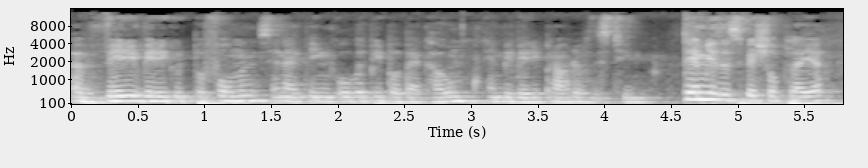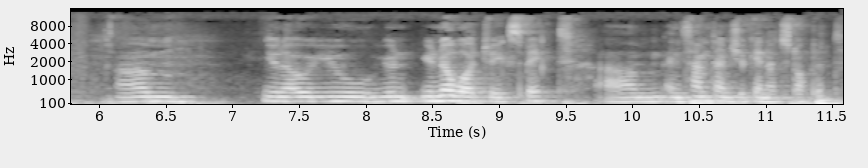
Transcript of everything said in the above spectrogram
a very, very good performance, and I think all the people back home can be very proud of this team. Tim is a special player. Um, you know, you, you, you know what to expect, um, and sometimes you cannot stop it.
